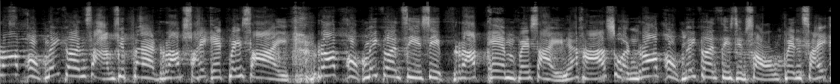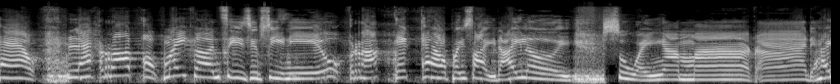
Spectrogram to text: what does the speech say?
รอบอกไม่เกิน 38 รับไซส์ S ไปใส่ รอบอกไม่เกิน 40 รับ M ไปใส่นะคะ ส่วนรอบอกไม่เกิน 42 เป็นไซส์ L และรอบอกไม่เกิน 44 นิ้ว รับ XL ไปใส่ได้เลย สวยงามมากอ่าเดี๋ยวให้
